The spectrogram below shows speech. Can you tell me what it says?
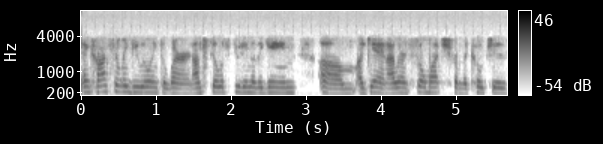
and constantly be willing to learn. I'm still a student of the game. Um, again, I learned so much from the coaches,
